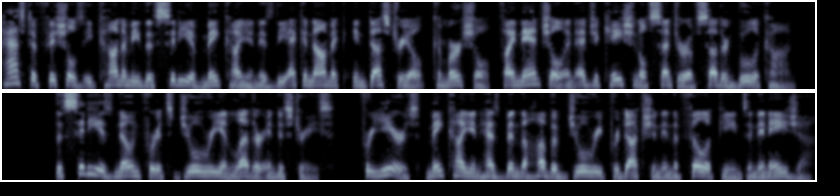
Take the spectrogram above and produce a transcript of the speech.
Past officials economy The city of Meycauayan is the economic, industrial, commercial, financial and educational center of southern Bulacan. The city is known for its jewelry and leather industries. For years, Meycauayan has been the hub of jewelry production in the Philippines and in Asia.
